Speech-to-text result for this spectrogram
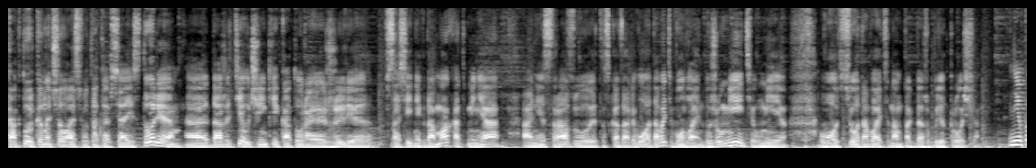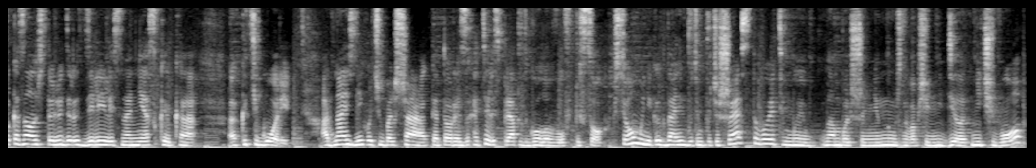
как только началась вот эта вся история, э, даже те ученики, которые жили в соседних домах от меня, они сразу это сказали, вот, давайте в онлайн, вы же умеете? Умею. Вот, все, давайте, нам так даже будет проще. Мне показалось, что люди разделились на несколько категорий. Одна из них очень большая, которые захотели спрятать голову в песок. Все, мы никогда не будем путешествовать, мы, нам больше не нужно вообще не делать ничего.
